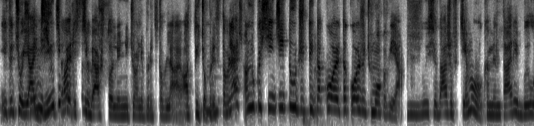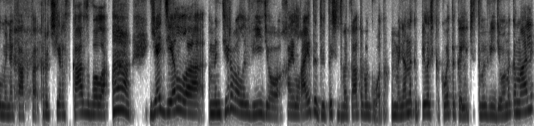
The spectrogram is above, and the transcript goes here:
И ты что, я один теперь из себя, что ли, ничего не представляю? А ты что, представляешь? А ну-ка сиди тут же, ты такой, такой же чмо, как я. Ну, сюда же в тему комментарий был у меня как-то. Короче, я рассказывала. А, я делала, монтировала видео, хайлайты 2020 года. У меня накопилось какое-то количество видео на канале,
